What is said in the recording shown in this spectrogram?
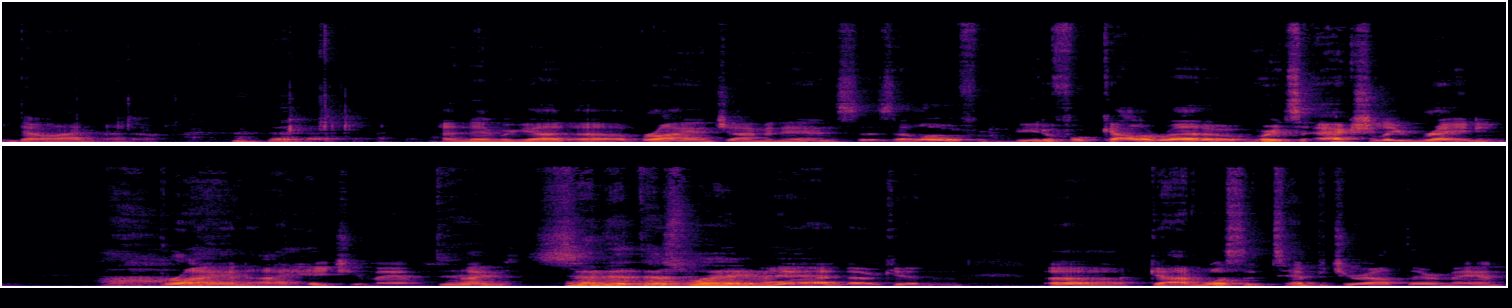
No, I, I know. and then we got uh, Brian chiming in says hello from beautiful Colorado where it's actually raining. Oh, Brian, man. I hate you, man. dude, I- send it this way, man. yeah, no kidding. Uh, God, what's the temperature out there, man?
